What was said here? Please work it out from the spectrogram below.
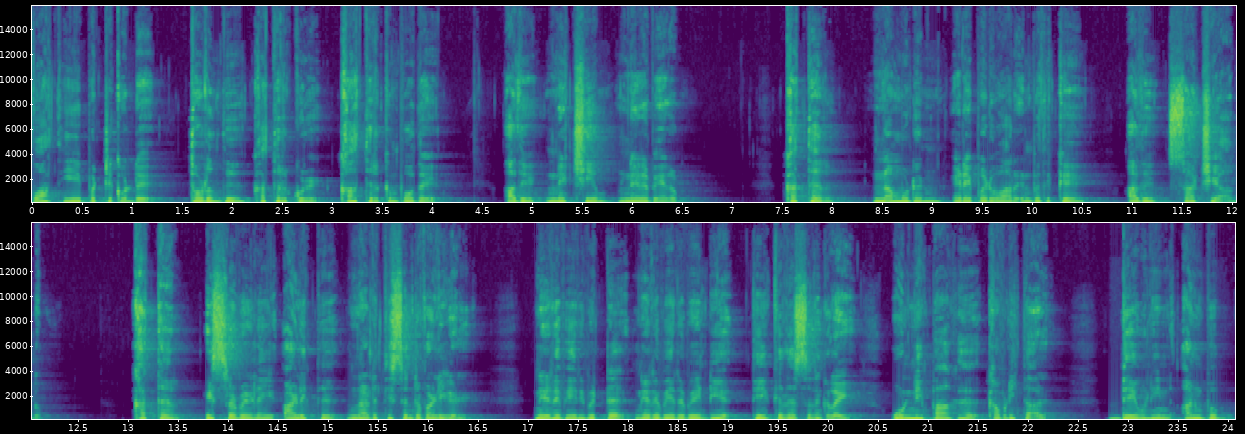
مارت پٹکل کا کتر نمپار ان ساچی آگے کتر اسے نروی تیر کبنی تک தேவனின் அன்பும்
